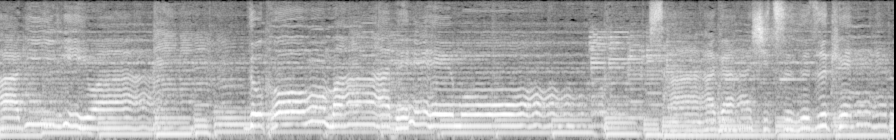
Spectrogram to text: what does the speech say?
限りはどこまでも探し続ける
